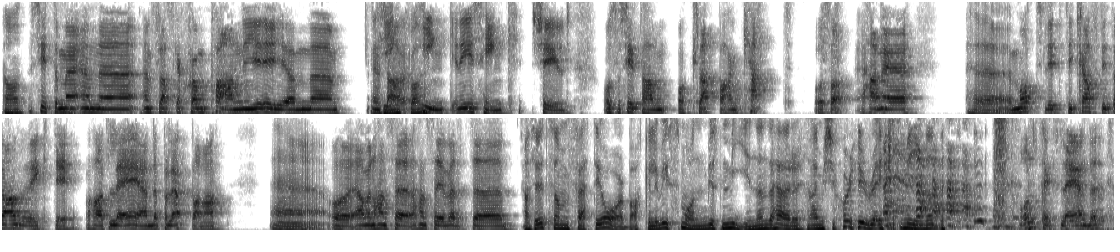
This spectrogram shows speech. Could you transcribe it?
Ja. Sitter med en, eh, en flaska champagne i en, en Hink, hink, en ishink, kyld. Och så sitter han och klappar en katt. Och så, han är eh, måttligt till kraftigt överviktig och har ett leende på läpparna. Eh, och ja, men han ser, han ser väldigt... Eh, Han ser ut som Fatty Arbuckle i viss mån. Just minen, det här I'm sure he raped-minen. Våldtäktsleendet.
